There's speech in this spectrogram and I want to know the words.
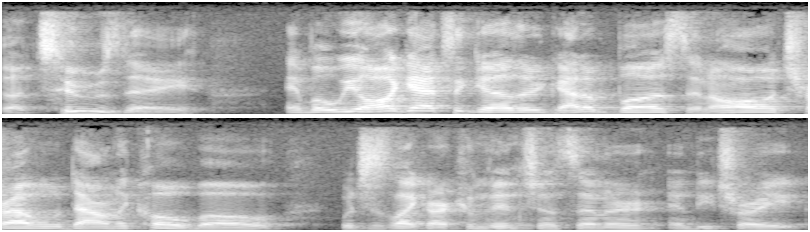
a Tuesday. And but we all got together, got a bus, and all traveled down to Cobo, which is like our convention center in Detroit.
